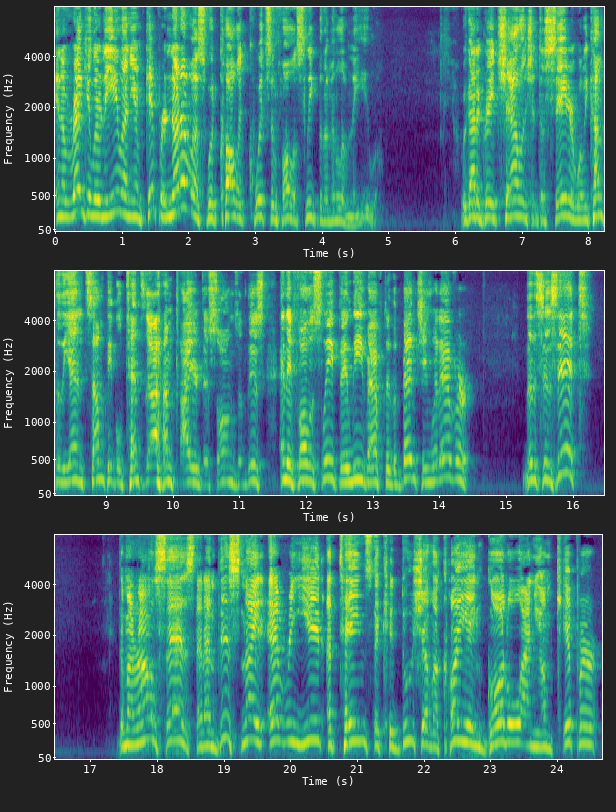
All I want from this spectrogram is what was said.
in a regular Ne'ilah and Yom Kippur, none of us would call it quits and fall asleep in the middle of Ne'ilah. We got a great challenge at the Seder. When we come to the end, some people tend to oh, I'm tired, there's songs and this, and they fall asleep. They leave after the benching, whatever. This is it. The Maharal says that on this night, every Yid attains the Kedusha of a Kohen Godel on Yom Kippur.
